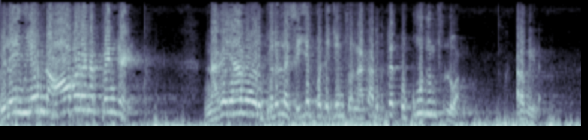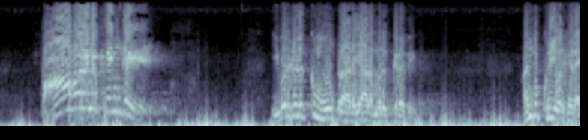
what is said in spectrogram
விலை உயர்ந்த ஆபரண பெண்கள். நகையாக ஒரு பெருல செய்யப்பட்டுச்சுன்னு சொன்னாக்க அது பேர் உக்கூதுன்னு சொல்லுவாங்க. அரபியில. ஆபரண பெண்கள். இவர்களுக்கு மூன்று அடையாளம் இருக்கிறது. அன்புக்குரியவர்களே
